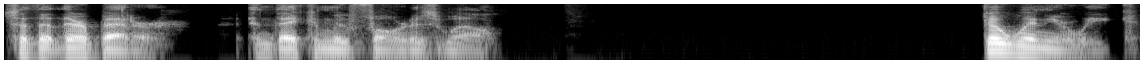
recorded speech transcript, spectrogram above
so that they're better and they can move forward as well go win your week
